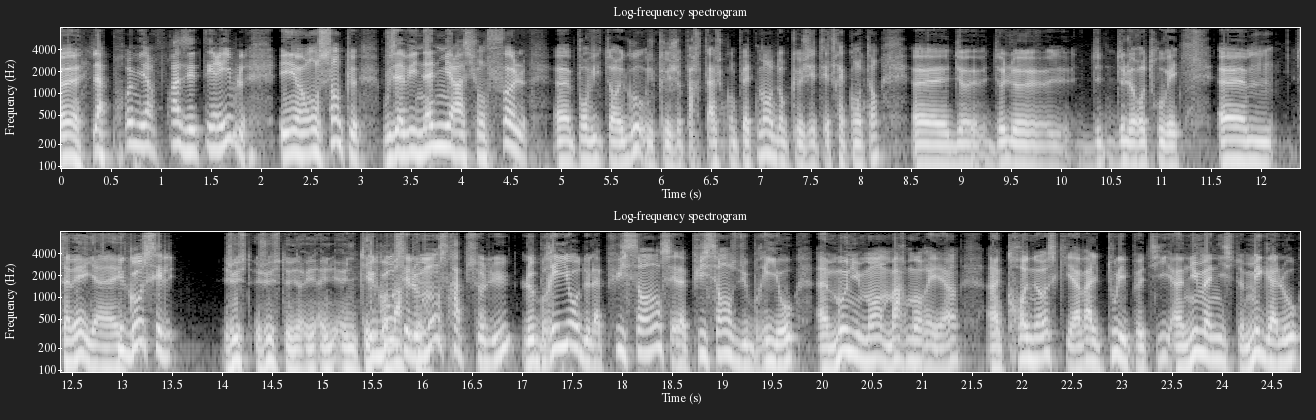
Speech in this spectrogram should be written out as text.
euh, la première phrase est terrible et on sent que vous avez une admiration folle pour Victor Hugo que je partage complètement. Donc, j'étais très content de, de le, de, de le retrouver. Vous savez, il y a Hugo, c'est juste, juste une, une- une petite Hugo, c'est le monstre absolu, le brio de la puissance et la puissance du brio, un monument marmoréen, un chronos qui avale tous les petits, un humaniste mégalo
